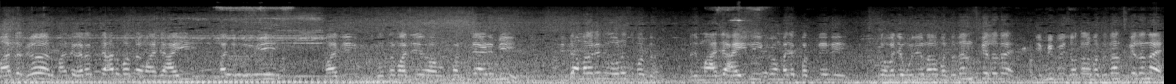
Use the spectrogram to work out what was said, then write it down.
माझं घर माझ्या घरात चार मतं माझी आई माझी मुलगी माझी जसं माझी पत्नी आणि मी तिथे आम्हाला काही दोनच मतं म्हणजे माझ्या आईने किंवा माझ्या पत्नीने किंवा माझ्या मुलीने मला मतदानच केलं नाही की मी स्वतःला मतदानच केलं नाही.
